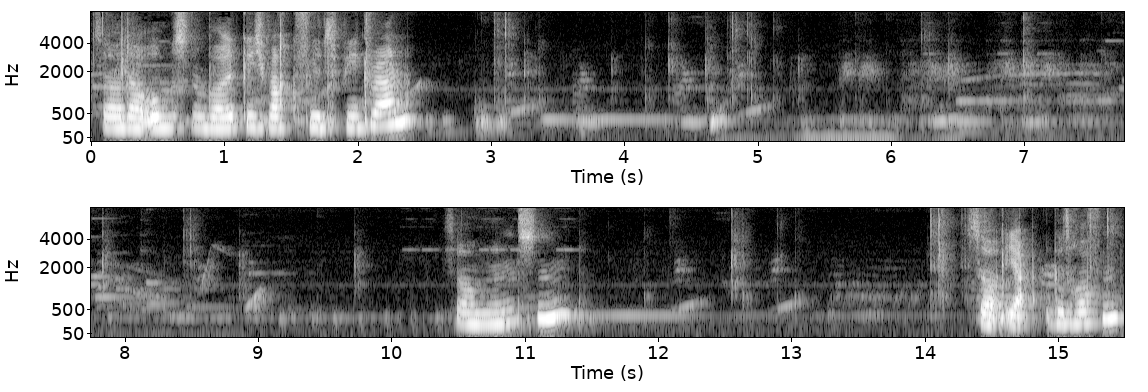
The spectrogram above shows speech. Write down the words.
So, da oben ist eine Wolke. Ich mache gefühlt Speedrun. So, Münzen. So, ja, getroffen.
